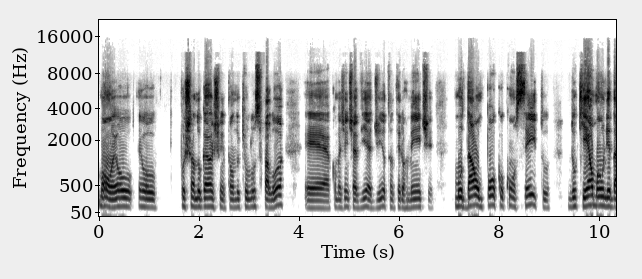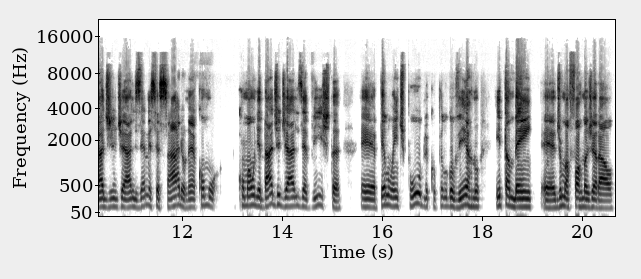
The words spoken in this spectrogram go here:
Bom, eu, eu puxando o gancho, então, do que o Lúcio falou, é, como a gente havia dito anteriormente, mudar um pouco o conceito do que é uma unidade de diálise é necessário, né? Como como a unidade de diálise é vista é, pelo ente público, pelo governo e também, é, de uma forma geral,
